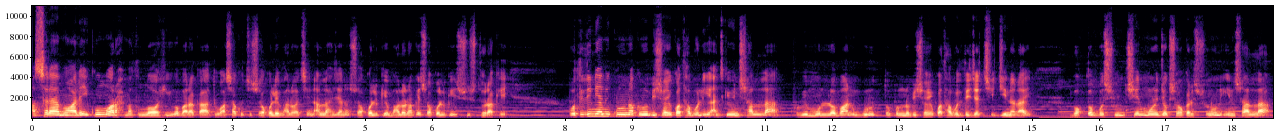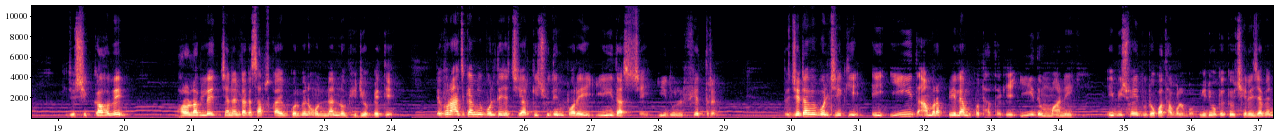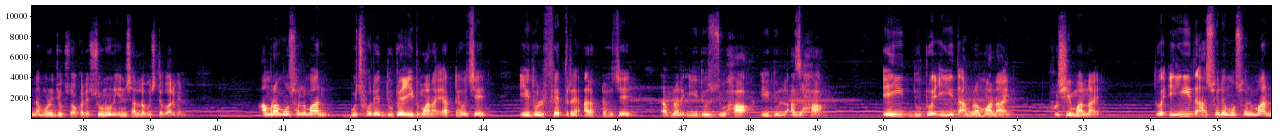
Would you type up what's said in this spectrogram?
আসসালামু আলাইকুম ওরহমতুল্লাহি ওবারাকাতু আশা করছি সকলে ভালো আছেন। আল্লাহ যেন সকলকে ভালো রাখে, সকলকে সুস্থ রাখে। প্রতিদিনই আমি কোনো না কোনো বিষয়ে কথা বলি। আজকে ইনশাল্লাহ খুবই মূল্যবান, গুরুত্বপূর্ণ বিষয়ে কথা বলতে যাচ্ছি। যিনারাই বক্তব্য শুনছেন, মনোযোগ সহকারে শুনুন ইনশাল্লাহ কিছু শিক্ষা হবে। ভালো লাগলে চ্যানেলটাকে সাবস্ক্রাইব করবেন অন্যান্য ভিডিও পেতে। দেখুন, আজকে আমি বলতে যাচ্ছি, আর কিছুদিন পরেই ঈদ আসছে ঈদ উল ফিত্র। তো যেটা আমি বলছি কি, এই ঈদ আমরা পেলাম কোথা থেকে? ঈদ মানে কি? এই বিষয়ে দুটো কথা বলব। ভিডিওকে কেউ ছেড়ে যাবেন না, মনোযোগ সহকারে শুনুন ইনশাল্লাহ বুঝতে পারবেন। আমরা মুসলমান বছরে দুটো ঈদ মানাই। একটা হচ্ছে ঈদ উল ফিত্র আর একটা হচ্ছে আপনার ঈদ উল জুহা ঈদ উল আজহা। এই দুটো ঈদ আমরা মানাই, খুশি মানাই। তো ঈদ আসলে মুসলমান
